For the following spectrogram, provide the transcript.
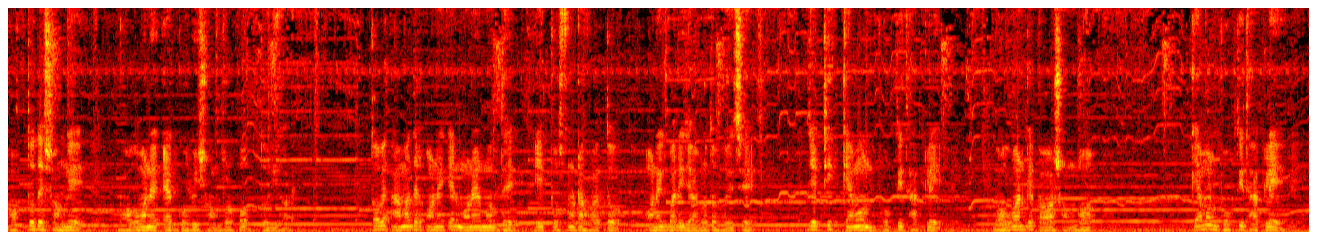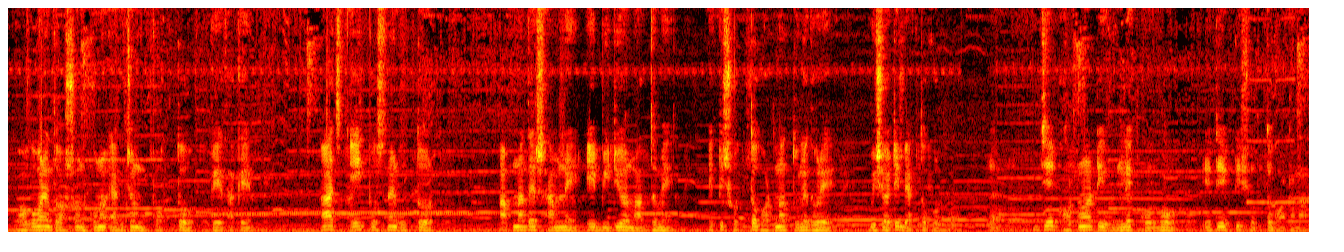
ভক্তদের সঙ্গে ভগবানের এক গভীর সম্পর্ক তৈরি হয়। তবে আমাদের অনেকের মনের মধ্যে এই প্রশ্নটা হয়তো অনেকবারই জাগ্রত হয়েছে যে ঠিক কেমন ভক্তি থাকলে ভগবানকে পাওয়া সম্ভব? কেমন ভক্তি থাকলে ভগবানের দর্শন কোনো একজন ভক্ত পেয়ে থাকেন? আজ এই প্রশ্নের উত্তর আপনাদের সামনে এই ভিডিওর মাধ্যমে একটি সত্য ঘটনা তুলে ধরে বিষয়টি ব্যক্ত করব। যে ঘটনাটি উল্লেখ করব, এটি একটি সত্য ঘটনা।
